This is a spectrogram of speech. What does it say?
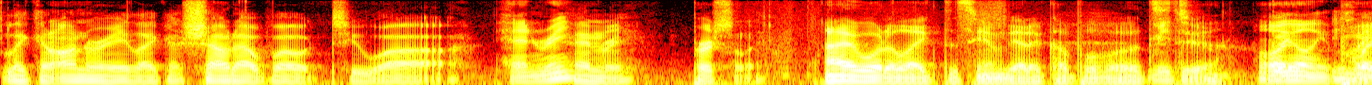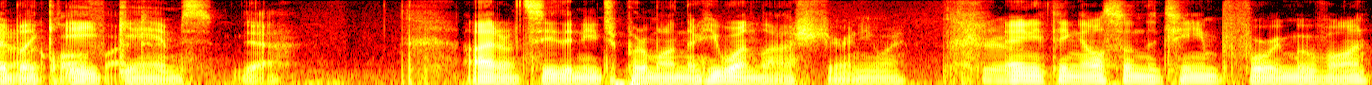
like an honorary, like a shout out vote to uh, Henry? Henry personally. I would have liked to see him get a couple votes Me too. too. Well, he only he played like eight games. Yeah, I don't see the need to put him on there. He won last year anyway. true. Anything else on the team before we move on?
